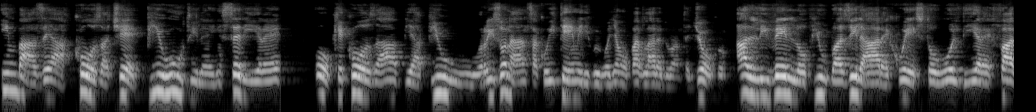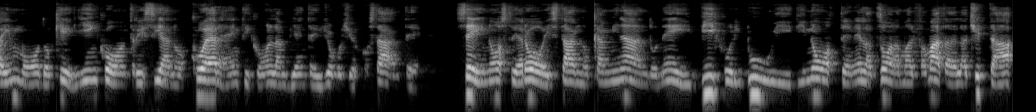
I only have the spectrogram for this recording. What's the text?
in base a cosa c'è più utile inserire o che cosa abbia più risonanza con i temi di cui vogliamo parlare durante il gioco. A livello più basilare questo vuol dire fare in modo che gli incontri siano coerenti con l'ambiente di gioco circostante. Se i nostri eroi stanno camminando nei vicoli bui di notte nella zona malfamata della città,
